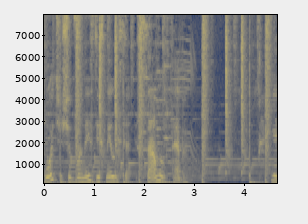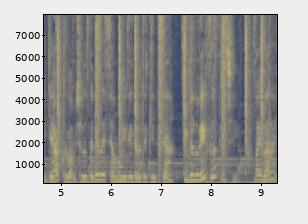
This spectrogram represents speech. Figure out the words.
хочу, щоб вони здійснилися саме в тебе. Я дякую вам, що додивилися моє відео до кінця. І до нових зустрічей! Бай-бай!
